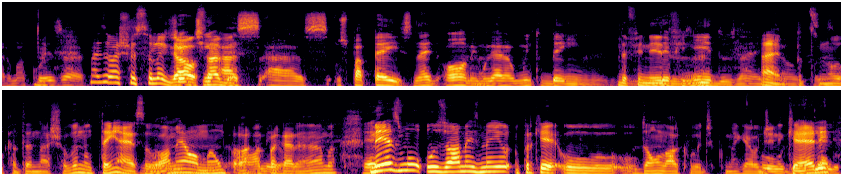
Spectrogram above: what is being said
era uma coisa. Mas eu acho isso legal, tinha sabe? As, as, os papéis, né? Homem, mulher eram muito bem Definidos, definidos né? É, Então, putz, no Cantando na Chuva não tem essa. O Não, homem é uma mão pra, homem- pra caramba. É. Mesmo os homens meio. Porque o, o Don Lockwood, como é que é? O, Gene Gene Kelly, Kelly.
